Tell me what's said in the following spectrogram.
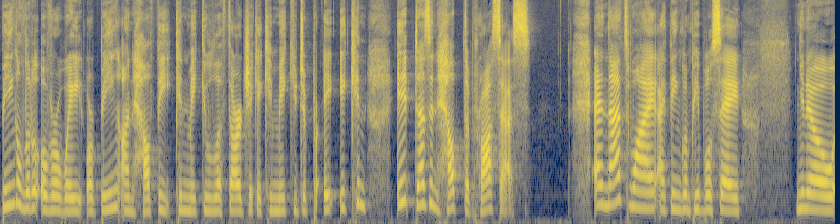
being a little overweight or being unhealthy can make you lethargic. It can make you dep- it, it can it doesn't help the process. And that's why I think when people say, you know,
